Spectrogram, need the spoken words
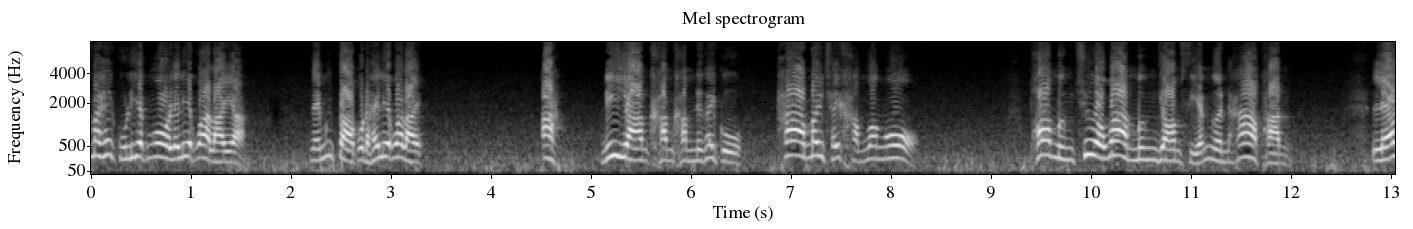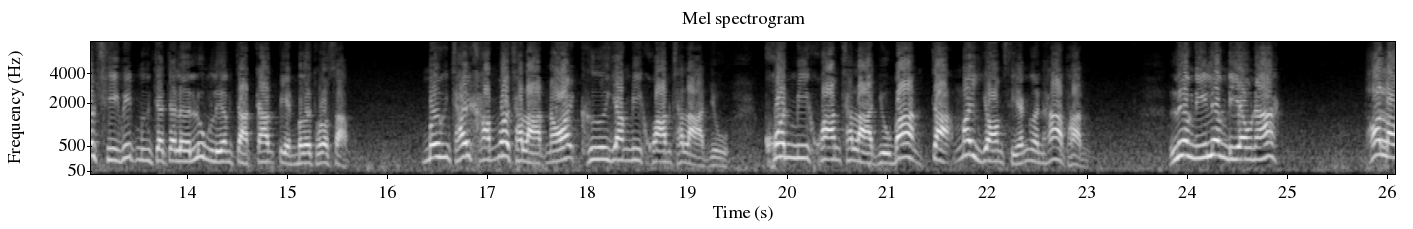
ไม่ให้กูเรียกโง่แล้วเรียกว่าอะไรอะไหนมึงตอบกูให้เรียกว่าอะไรอะนิยามคำคำหนึ่งให้กู ถ้าไม่ใช้คำว่าโง่เพราะมึงเชื่อว่ามึงยอมเสียเงินห้าพัน แล้วชีวิตมึงจะเจริญรุ่งเรืองจากการเปลี่ยนเบอร์โทรศัพท์ มึงใช้คำว่าฉลาดน้อย คือยังมีความฉลาดอยู่ คนมีความฉลาดอยู่บ้าง จะไม่ยอมเสียเงินห้าพันเรื่องนี้เรื่องเดียวนะ เพราะเรา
